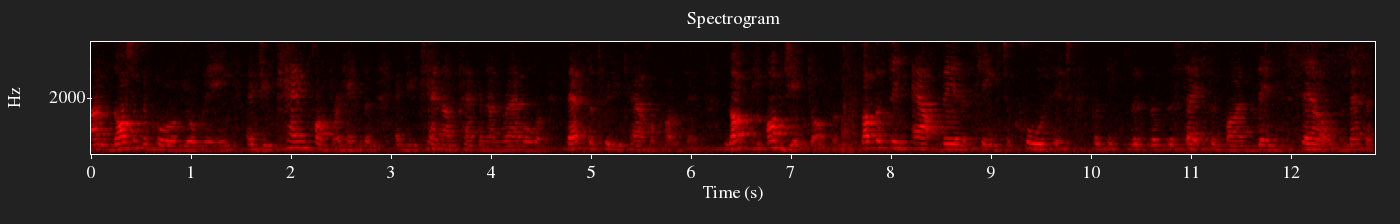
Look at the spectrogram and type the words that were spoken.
are not at the core of your being, and you can comprehend them, and you can unpack and unravel them. That's a pretty powerful concept. Not the object of them, not the thing out there that seems to cause it, but the, the, the, the states of mind themselves, and that's a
